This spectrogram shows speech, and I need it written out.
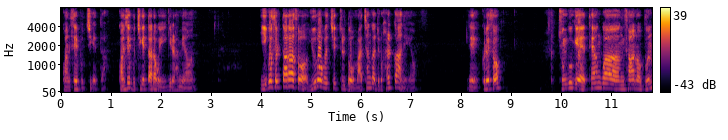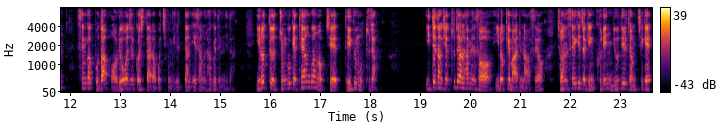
관세 붙이겠다. 관세 붙이겠다라고 얘기를 하면 이것을 따라서 유럽 업체들도 마찬가지로 할 거 아니에요. 네, 그래서 중국의 태양광 산업은 생각보다 어려워질 것이다 라고 지금 일단 예상을 하게 됩니다. 이렇듯 중국의 태양광 업체의 대규모 투자 이때 당시에 투자를 하면서 이렇게 말이 나왔어요. 전 세계적인 그린 뉴딜 정책에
